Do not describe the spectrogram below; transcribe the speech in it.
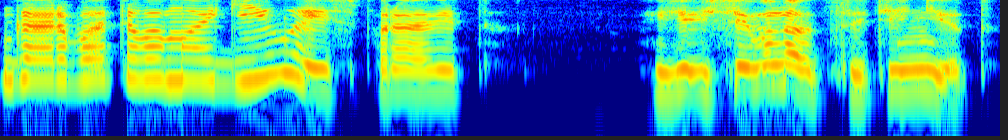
«Горбатова могила исправит». «Ей семнадцати нет».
